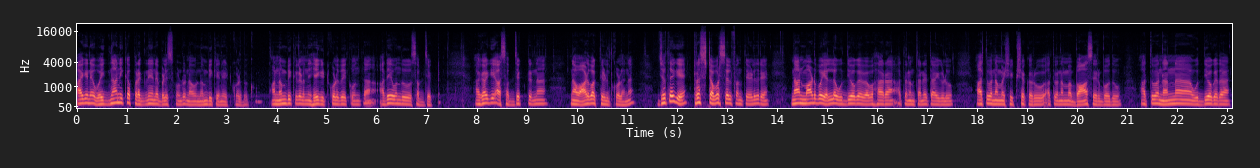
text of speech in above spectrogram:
ಹಾಗೆಯೇ ವೈಜ್ಞಾನಿಕ ಪ್ರಜ್ಞೆಯನ್ನು ಬೆಳೆಸ್ಕೊಂಡು ನಾವು ನಂಬಿಕೆಯನ್ನು ಇಟ್ಕೊಳ್ಬೇಕು. ಆ ನಂಬಿಕೆಗಳನ್ನು ಹೇಗೆ ಇಟ್ಕೊಳ್ಬೇಕು ಅಂತ ಅದೇ ಒಂದು ಸಬ್ಜೆಕ್ಟ್. ಹಾಗಾಗಿ ಆ ಸಬ್ಜೆಕ್ಟನ್ನು ನಾವು ಆಳವಾಗಿ ತಿಳಿದುಕೊಳ್ಳೋಣ. ಜೊತೆಗೆ ಟ್ರಸ್ಟ್ ಅವರ್ ಸೆಲ್ಫ್ ಅಂತ ಹೇಳಿದರೆ, ನಾನು ಮಾಡುವ ಎಲ್ಲ ಉದ್ಯೋಗ ವ್ಯವಹಾರ ಅಥವಾ ನಮ್ಮ ತಂದೆ ತಾಯಿಗಳು, ಅಥವಾ ನಮ್ಮ ಶಿಕ್ಷಕರು, ಅಥವಾ ನಮ್ಮ ಬಾಸ್ ಇರ್ಬೋದು, ಅಥವಾ ನನ್ನ ಉದ್ಯೋಗದ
